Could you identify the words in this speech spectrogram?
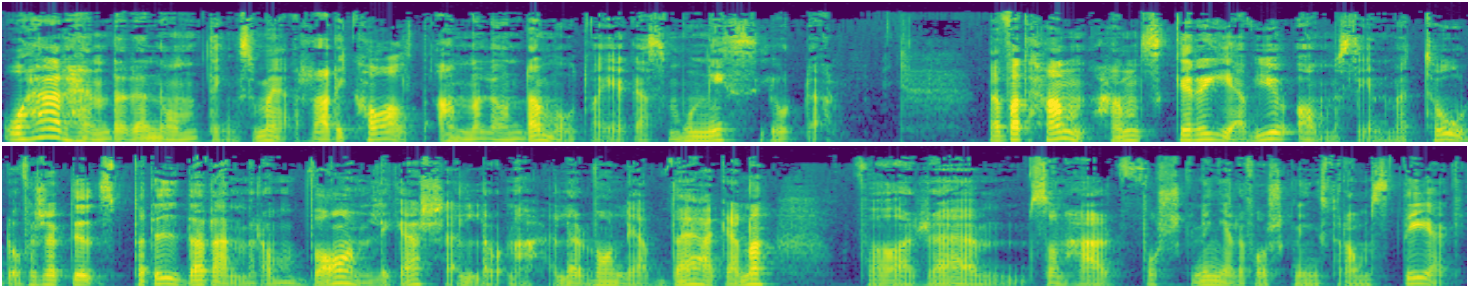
Och här händer det någonting som är radikalt annorlunda mot vad Egas Moniz gjorde. Därför att han, han skrev ju om sin metod och försökte sprida den med de vanliga källorna eller vanliga vägarna för eh, sån här forskning eller forskningsframsteg.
